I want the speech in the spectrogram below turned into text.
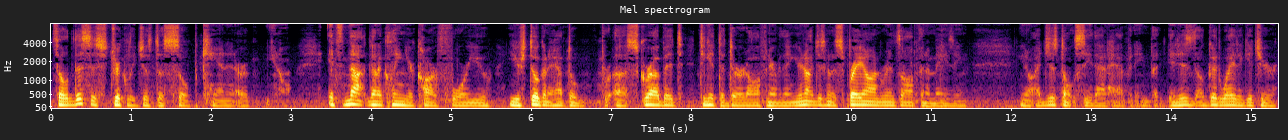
So this is strictly just a soap cannon or, you know, it's not going to clean your car for you. You're still going to have to uh, scrub it to get the dirt off and everything. You're not just going to spray on, rinse off, and amazing. You know, I just don't see that happening. But it is a good way to get your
